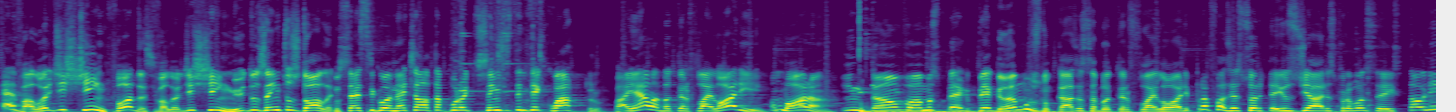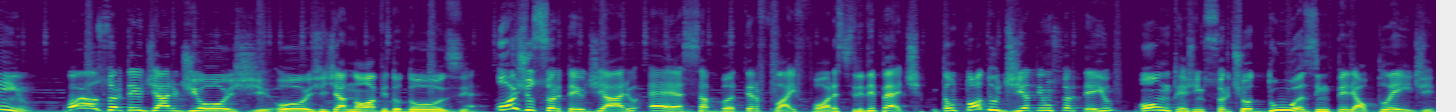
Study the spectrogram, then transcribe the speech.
É, valor de Steam. Foda-se. Valor de Steam. 1.200 dólares. No CSGO.net ela tá por 834. Vai ela, Butterfly Lore? Vambora. Então vamos pe pegamos, no caso, essa Butterfly Lore para fazer sorteios diários para vocês. Saulinho, qual é o sorteio diário de hoje? Hoje, dia 9 do 12. É. Hoje o sorteio diário é essa Butterfly Forest 3D Pet. Então todo dia tem um sorteio. Ontem a gente sorteou duas Imperial Blade.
